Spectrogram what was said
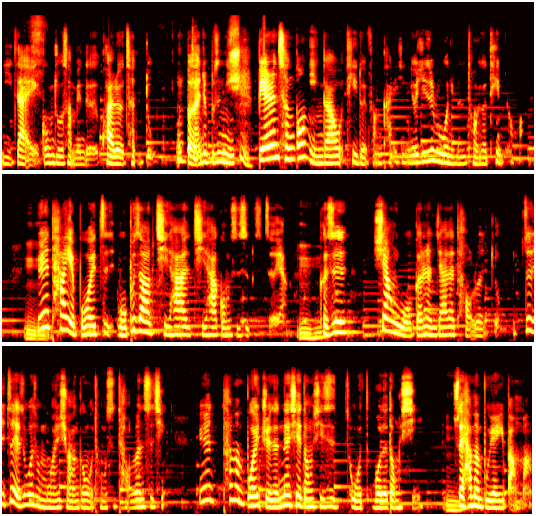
你在工作上面的快乐程度，本来就不是你是别人成功，你应该要替对方开心，尤其是如果你们是同一个 team 的话。因为他也不会自，我不知道其他其他公司是不是这样。嗯，可是像我跟人家在讨论，就这这也是为什么我很喜欢跟我同事讨论事情，因为他们不会觉得那些东西是我我的东西，嗯，所以他们不愿意帮忙。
